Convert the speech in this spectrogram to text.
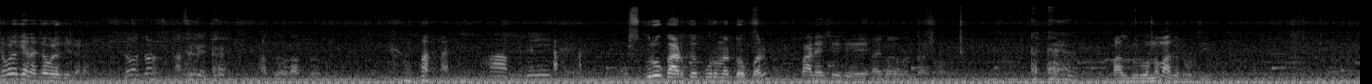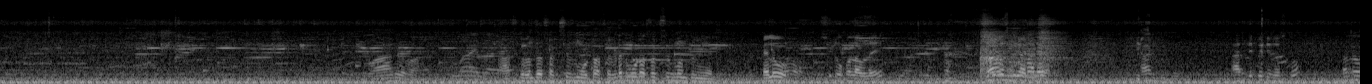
जवळ घे ना जवळ घे जरा. बापरे. स्क्रू काढतोय पूर्ण टोपण. पाण्याचे हे काय बरोबर पाल दूर होणं मागं थोडीशी. आजपर्यंत सक्सेस मोठा सगळ्यात मोठा सक्सेस म्हणतो मी हॅलो कशी डोकं लावलंय. अर्धी पेटी बसतो हॅलो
